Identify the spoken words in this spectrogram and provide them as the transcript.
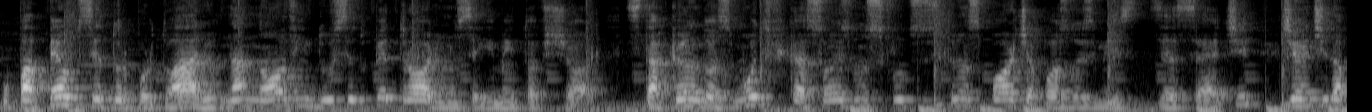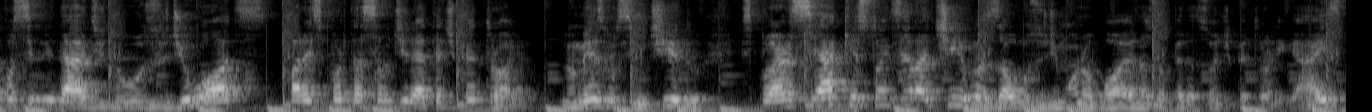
o papel do setor portuário na nova indústria do petróleo no segmento offshore, destacando as modificações nos fluxos de transporte após 2017, diante da possibilidade do uso de WOTS para exportação direta de petróleo. No mesmo sentido, explorar-se-á questões relativas ao uso de monoboia nas operações de petróleo e gás,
